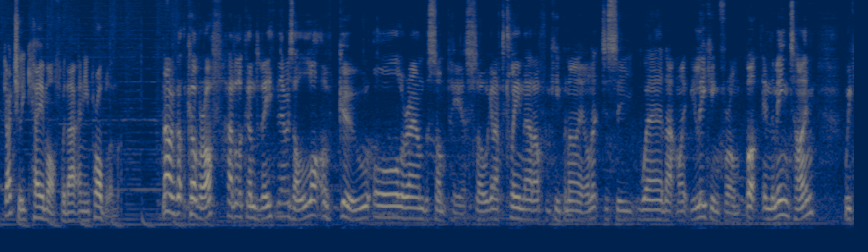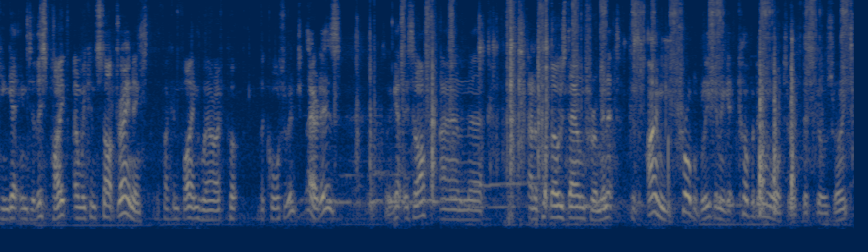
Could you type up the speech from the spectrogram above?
which actually came off without any problem. Now we've got the cover off, had a look underneath, and there is a lot of goo all around the sump here, so we're going to have to clean that off and keep an eye on it to see where that might be leaking from. But in the meantime, we can get into this pipe and we can start draining. If I can find where I've put the quarter inch. There it is. So we get this off and uh, and I put those down for a minute because I'm probably going to get covered in water if this goes right.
